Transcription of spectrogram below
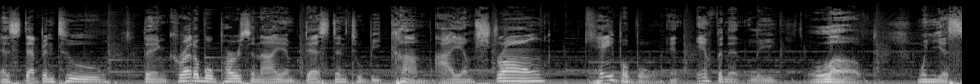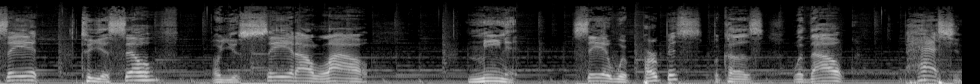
and step into the incredible person I am destined to become. I am strong, capable, and infinitely loved. When you say it to yourself or you say it out loud, mean it. Say it with purpose because without passion,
